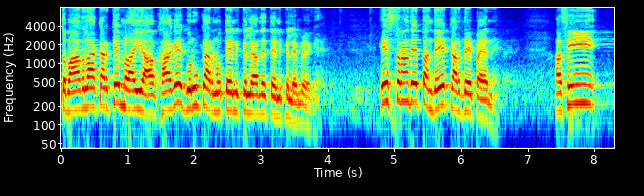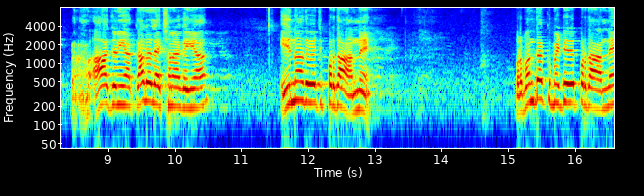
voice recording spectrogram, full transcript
ਤਬਾਦਲਾ ਕਰਕੇ ਮਲਾਈ ਆਪ ਖਾ ਗਏ। ਗੁਰੂ ਘਰ ਨੂੰ 3 ਕਿੱਲਿਆਂ ਦੇ 3 ਕਿੱਲੇ ਮਿਲ ਗਏ। ਇਸ ਤਰ੍ਹਾਂ ਦੇ ਧੰਦੇ ਕਰਦੇ ਪਏ ਨੇ। ਅਸੀਂ ਆ ਜਿਹੜੀਆਂ ਕੱਲ ਇਲੈਕਸ਼ਨਾਂ ਗਈਆਂ, ਇਹਨਾਂ ਦੇ ਵਿੱਚ ਪ੍ਰਧਾਨ ਨੇ। ਪ੍ਰਬੰਧਕ ਕਮੇਟੀ ਦੇ ਪ੍ਰਧਾਨ ਨੇ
